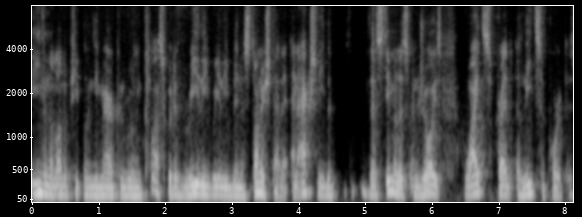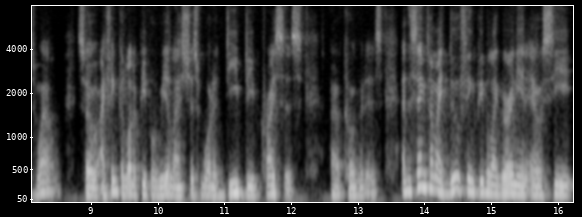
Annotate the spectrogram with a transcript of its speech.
even a lot of people in the American ruling class would have really, really been astonished at it. And actually, the, the stimulus enjoys widespread elite support as well. So I think a lot of people realize just what a deep, deep crisis uh, COVID is. At the same time, I do think people like Bernie and AOC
